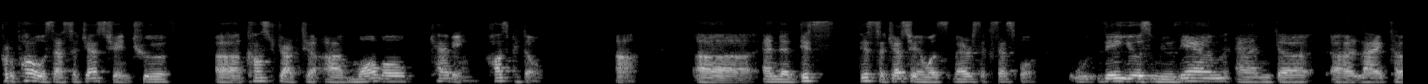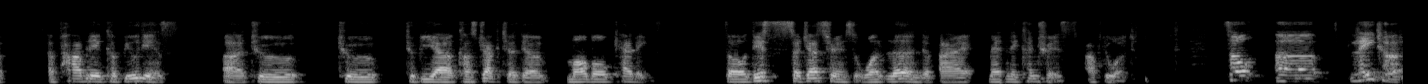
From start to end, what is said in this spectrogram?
proposed a suggestion to uh, construct a mobile cabin hospital, uh, and this this suggestion was very successful. They use museum and like public buildings to to to be uh, constructed uh, mobile cabins. So these suggestions were learned by many countries afterward. So uh, later,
